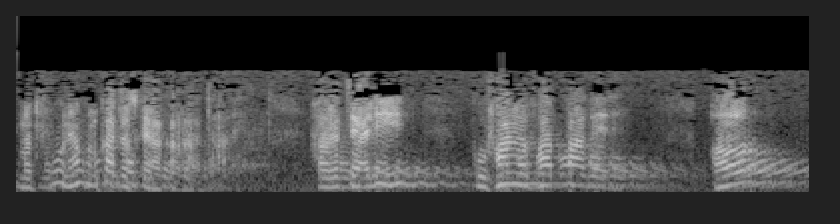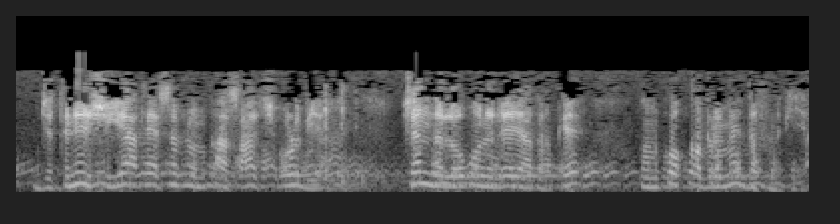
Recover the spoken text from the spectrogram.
مدفون ہیں، ان کا تذکرہ کر رہا تھا۔ حضرت علی کوفہ میں وفات پا گئے اور جتنے شیعہ تھے، سب نے ان کا ساتھ چھوڑ دیا۔ چند لوگوں نے لے جا کر کے ان کو قبر میں دفن کیا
